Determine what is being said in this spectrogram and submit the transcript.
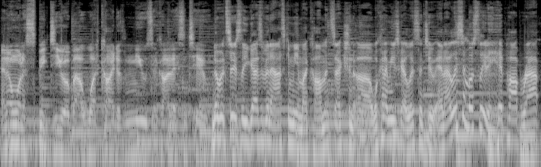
and I want to speak to you about what kind of music I listen to. No, but seriously, you guys have been asking me in my comment section uh, what kind of music I listen to, and I listen mostly to hip hop, rap,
